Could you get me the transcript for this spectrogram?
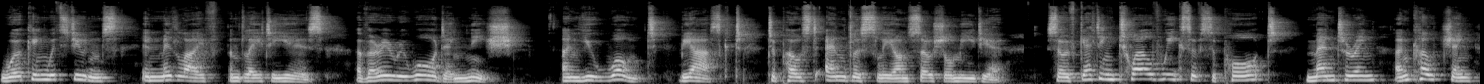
working with students in midlife and later years, a very rewarding niche. And you won't be asked to post endlessly on social media. So if getting 12 weeks of support, mentoring and coaching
